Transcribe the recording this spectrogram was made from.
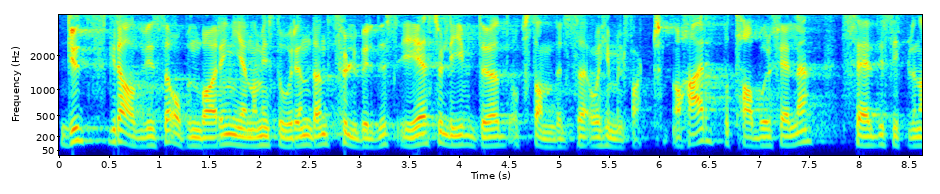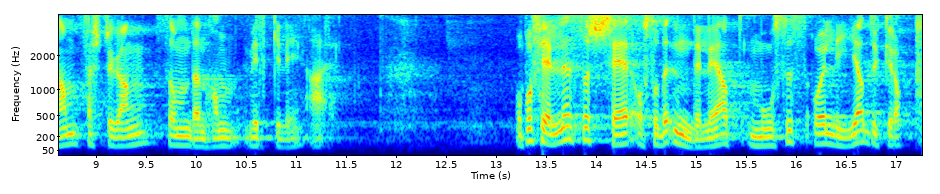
Guds gradvise åpenbaring gjennom historien den fullbyrdes i Jesu liv, død, oppstandelse og himmelfart. Og Her, på Taborfjellet, ser disiplene ham første gang som den han virkelig er. Og På fjellet så skjer også det underlige at Moses og Elia dukker opp.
